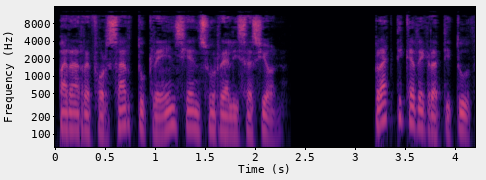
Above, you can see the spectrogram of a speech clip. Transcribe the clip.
para reforzar tu creencia en su realización. Práctica de gratitud.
